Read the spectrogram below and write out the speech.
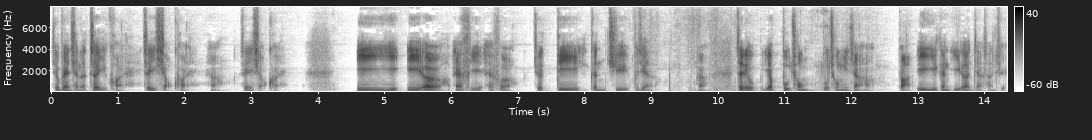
就变成了这一块，这一小块啊，这一小块，E。一一二 F 一 F 二就 D 跟 G 不见了啊。这里我要补充补充一下哈，把一一跟一二加上去，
